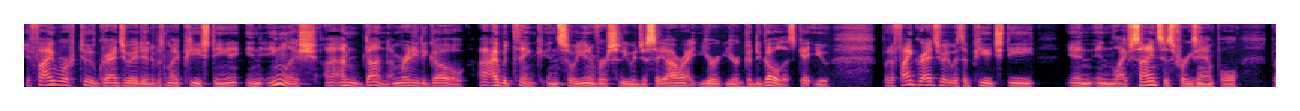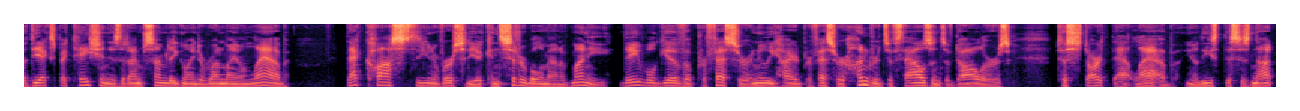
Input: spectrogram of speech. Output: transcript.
if I were to have graduated with my PhD in English, I'm done. I'm ready to go. I would think, and so a university would just say, "All right, you're you're good to go. Let's get you." But if I graduate with a PhD in in life sciences, for example, but the expectation is that I'm someday going to run my own lab. That costs the university a considerable amount of money. They will give a professor, a newly hired professor, hundreds of thousands of dollars to start that lab. You know, these this is not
